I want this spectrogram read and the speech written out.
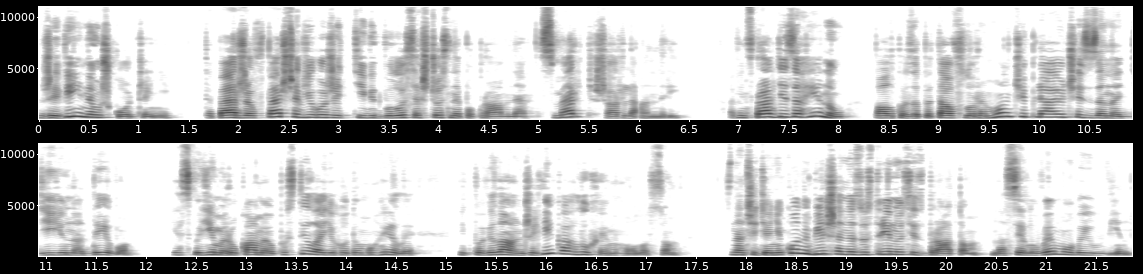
живі й неушкоджені. Тепер же вперше в його житті відбулося щось непоправне смерть Шарля Анрі. А він справді загинув? Палко запитав Флоремон, чіпляючись за надію на диво. Я своїми руками опустила його до могили, відповіла Анжеліка глухим голосом. Значить, я ніколи більше не зустрінусь із братом, насилу вимовив він.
